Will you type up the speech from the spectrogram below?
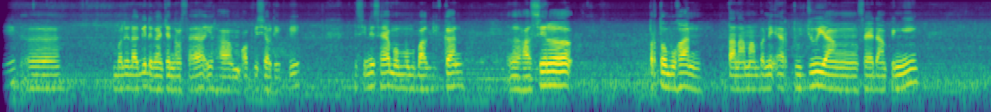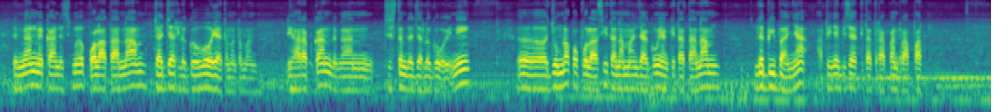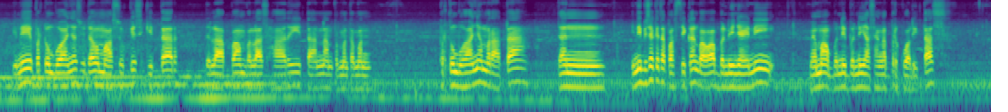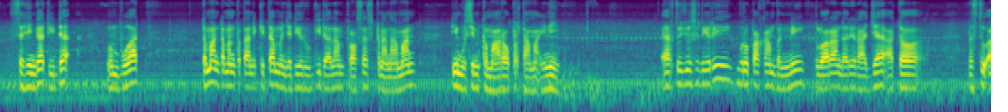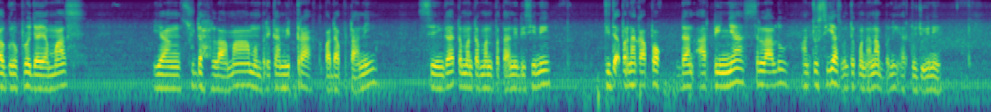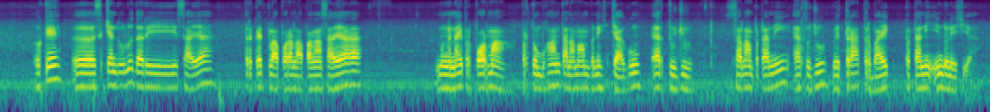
Eh, kembali lagi dengan channel saya Ilham Official TV. Di sini saya mau membagikan eh, hasil pertumbuhan tanaman benih R7 yang saya dampingi dengan mekanisme pola tanam jajar legowo ya teman-teman. Diharapkan dengan sistem jajar legowo ini eh, jumlah populasi tanaman jagung yang kita tanam lebih banyak, artinya bisa kita terapkan rapat ini pertumbuhannya sudah memasuki sekitar 18 hari tanam teman-teman. Pertumbuhannya merata dan ini bisa kita pastikan bahwa benihnya ini memang benih-benih yang sangat berkualitas sehingga tidak membuat teman-teman petani kita menjadi rugi dalam proses penanaman di musim kemarau pertama ini. R7 sendiri merupakan benih keluaran dari raja atau Restu Agropro Jaya Mas yang sudah lama memberikan mitra kepada petani sehingga teman-teman petani di sini tidak pernah kapok dan artinya selalu antusias untuk menanam benih R7 ini. Oke, eh, sekian dulu dari saya terkait pelaporan lapangan saya mengenai performa pertumbuhan tanaman benih jagung R7. Salam petani R7 mitra terbaik petani Indonesia.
